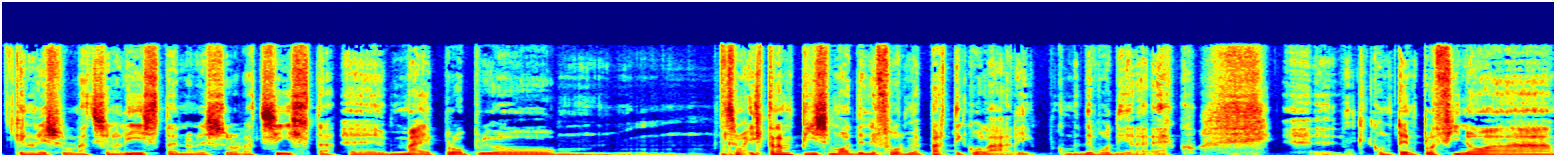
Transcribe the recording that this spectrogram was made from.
che non è solo nazionalista, non è solo razzista, eh, ma è proprio... Mh, insomma, il trampismo ha delle forme particolari, come devo dire, ecco, eh, che contempla fino a...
